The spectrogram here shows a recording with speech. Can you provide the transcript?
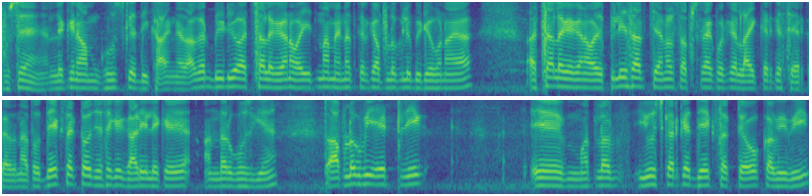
घुसे हैं, लेकिन हम घुस के दिखाएँगे। अगर वीडियो अच्छा लगेगा ना भाई, इतना मेहनत करके आप लोग के लिए वीडियो बनाया अच्छा लगेगा ना भाई, प्लीज़ आप चैनल सब्सक्राइब करके, लाइक करके, शेयर कर देना। तो देख सकते हो जैसे कि गाड़ी लेके अंदर घुस गए हैं। तो आप लोग भी ये ट्रिक, ये मतलब यूज़ करके देख सकते हो कभी भी।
